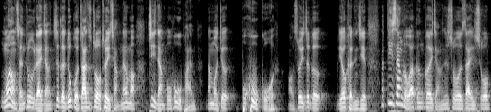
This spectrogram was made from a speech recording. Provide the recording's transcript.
某种程度来讲，这个如果他是做退场，那么既然不护盘，那么就不护国哦，所以这个也有可能性。那第三个我要跟各位讲的是说，在于说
